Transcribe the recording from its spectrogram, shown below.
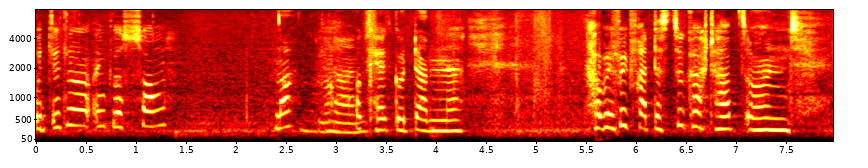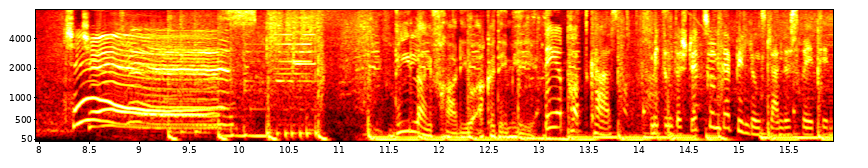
Wollt ihr noch irgendwas sagen? Na? Nein. Okay, gut, dann äh, habe ich mich gefreut, dass ihr zugehört habt und tschüss! tschüss. Die Live-Radio Akademie. Der Podcast mit Unterstützung der Bildungslandesrätin.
